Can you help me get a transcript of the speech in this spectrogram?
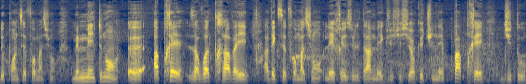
de prendre cette formation. Mais maintenant, euh, après avoir travaillé avec cette formation, les résultats, mec, je suis sûr que tu n'es pas prêt du tout.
